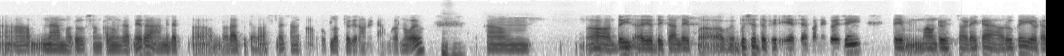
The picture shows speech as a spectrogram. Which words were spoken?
नामहरू सङ्कलन गर्ने र हामीलाई राज्य दवासलाई उपलब्ध गराउने काम गर्नुभयो। दुई यो दुइटाले विशुद्ध फेरि एएचएफ भनेको चाहिँ त्यही माउन्ट एभरेस्ट चढेकाहरूकै एउटा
